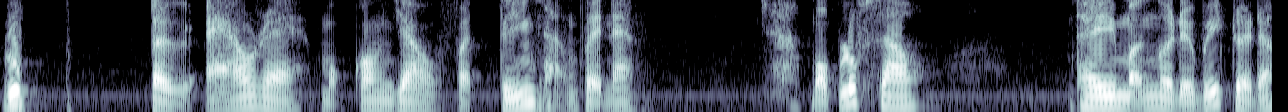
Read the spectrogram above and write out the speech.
Rút từ áo ra một con dao và tiến thẳng về Nam. Một lúc sau, thì mọi người đều biết rồi đó.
